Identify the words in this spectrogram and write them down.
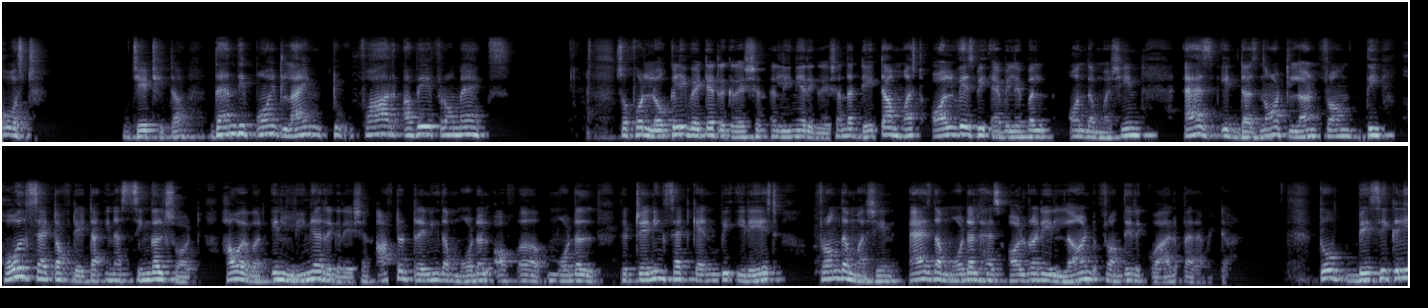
cost j theta than the point so for locally weighted regression linear regression the data must always be available on the machine as it does not learn from the whole set of data in a single shot however in linear regression after training the model of a model the training set can be erased from the machine as the model has already learned from the required parameter तो बेसिकली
